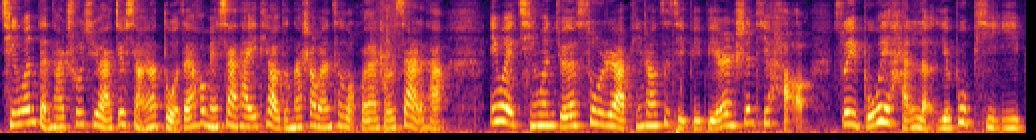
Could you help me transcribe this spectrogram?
晴雯等他出去啊，就想要躲在后面吓他一跳，等他上完厕所回来的时候吓着他。因为晴雯觉得素日啊，平常自己比别人身体好，所以不畏寒冷，也不披衣，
